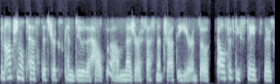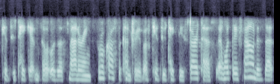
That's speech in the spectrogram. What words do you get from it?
an optional test districts can do to help um, measure assessment throughout the year. And so, all 50 states, there's kids who take it. And so, it was a smattering from across the country of, of kids who take these STAR tests. And what they found is that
